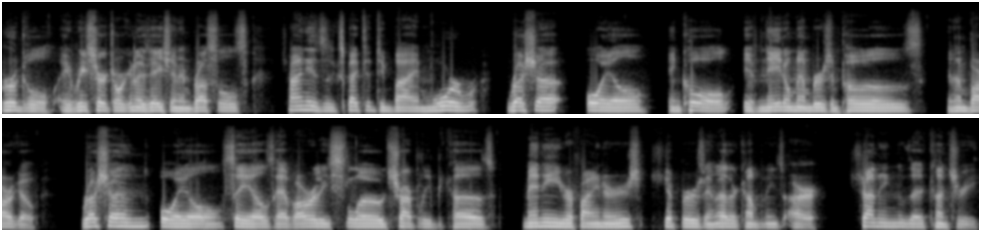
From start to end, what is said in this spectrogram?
Bruegel, a research organization in Brussels. China is expected to buy more Russia oil and coal if NATO members impose an embargo. Russian oil sales have already slowed sharply because many refiners, shippers, and other companies are shunning the country.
